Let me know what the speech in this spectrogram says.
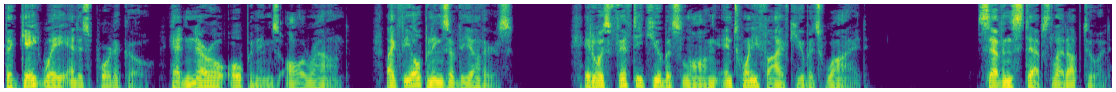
The gateway and its portico had narrow openings all around like the openings of the others. It was 50 cubits long and 25 cubits wide. Seven steps led up to it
